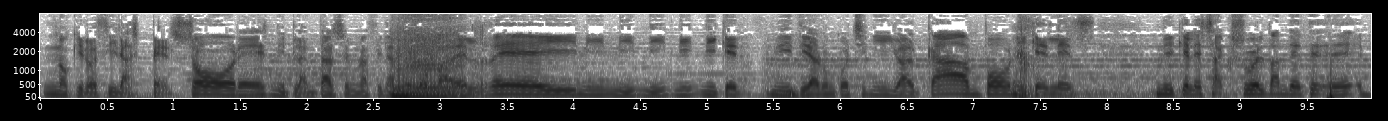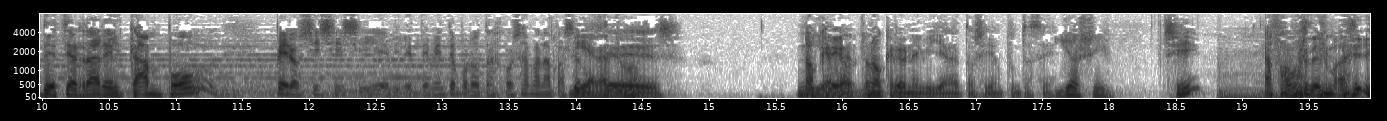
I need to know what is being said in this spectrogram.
No quiero decir aspersores, ni plantarse en una final de Copa del Rey, ni, ni, ni, ni, que, ni tirar un cochinillo al campo, ni que les, ni que les absuelvan de, de- de cerrar el campo. Pero sí, sí, sí, evidentemente por otras cosas van a pasar Villarato. ustedes. No creo, Villarato. no creo en el Villarato, señor punto C. Yo sí. ¿Sí? A favor del Madrid.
